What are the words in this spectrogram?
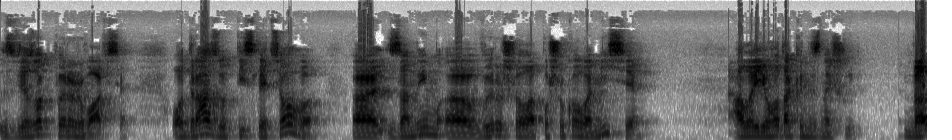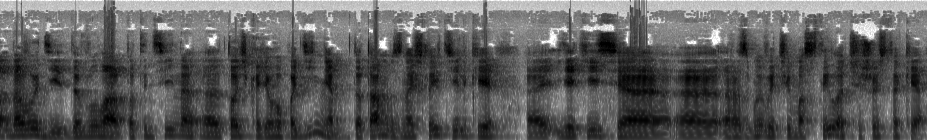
зв'язок перервався. Одразу після цього е, за ним вирушила пошукова місія, але його так і не знайшли. На, на воді, де була потенційна е, точка його падіння, то там знайшли тільки е, якісь е, розмиви чи мастила, чи щось таке.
